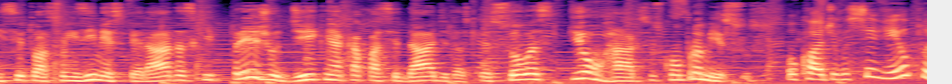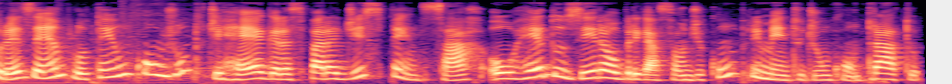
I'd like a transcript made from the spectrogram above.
em situações inesperadas que prejudiquem a capacidade das pessoas de honrar seus compromissos. O Código Civil, por exemplo, tem um conjunto de regras para dispensar ou reduzir a obrigação de cumprimento de um contrato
